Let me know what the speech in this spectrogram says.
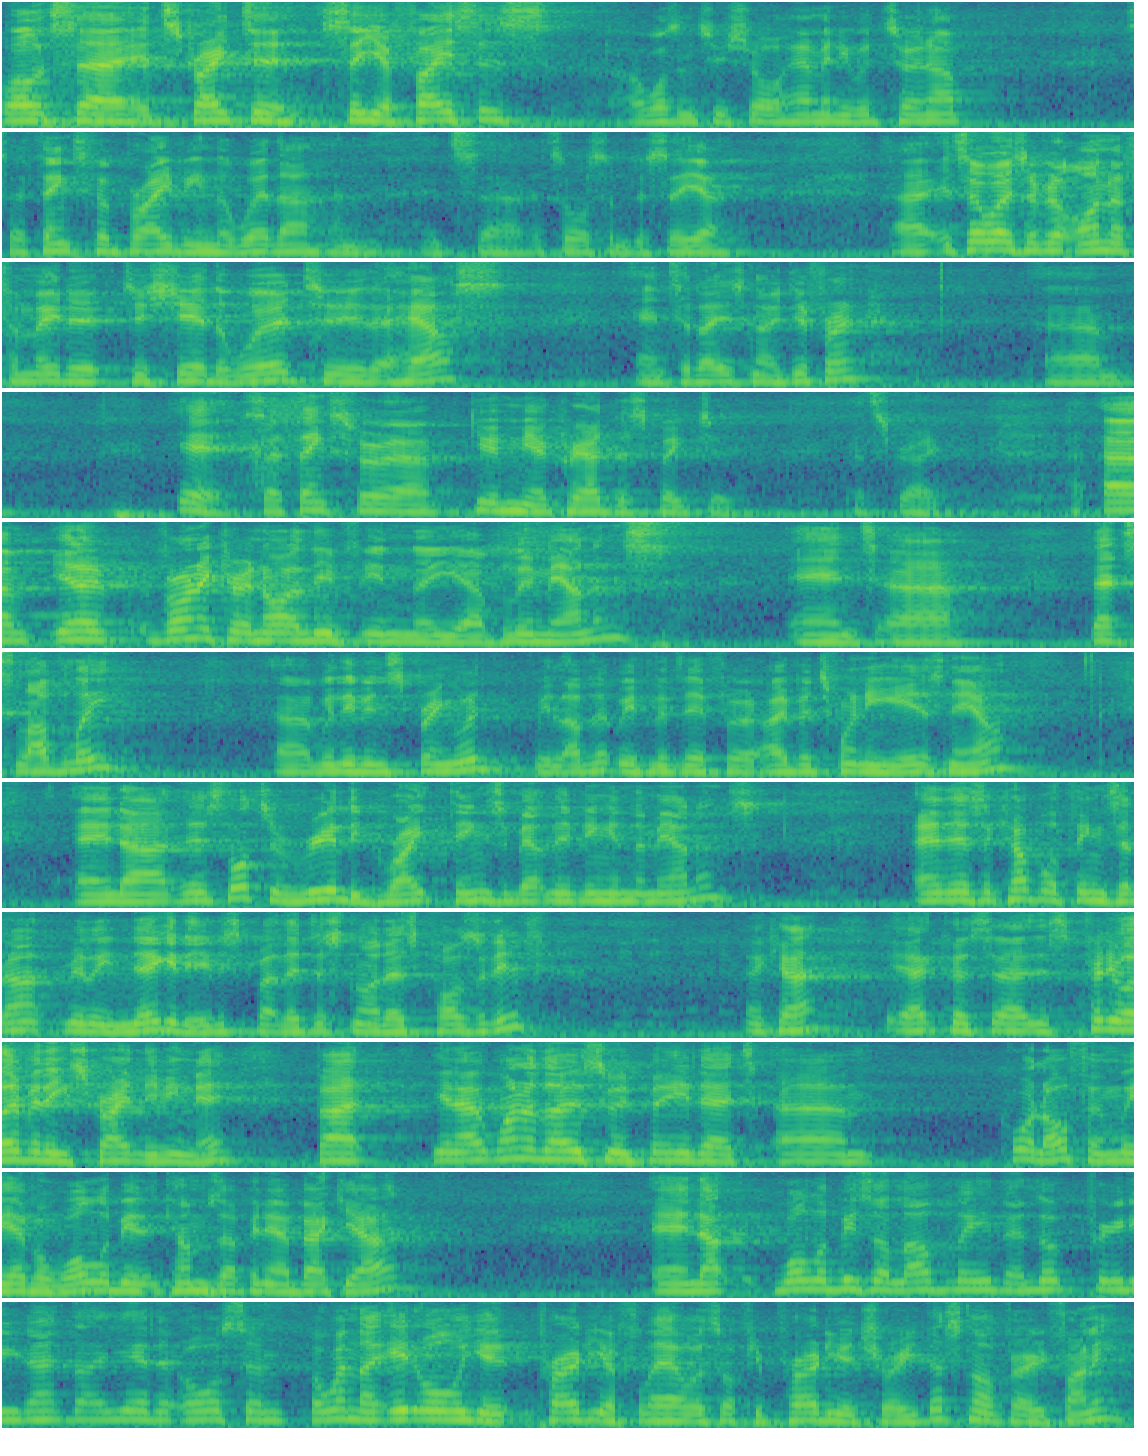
Well, it's, uh, it's great to see your faces. I wasn't too sure how many would turn up. So thanks for braving the weather, and it's, uh, it's awesome to see you. Uh, it's always a real honour for me to, to share the word to the house, and today's no different. Um, yeah, so thanks for uh, giving me a crowd to speak to. That's great. Um, you know, Veronica and I live in the uh, Blue Mountains, and uh, that's lovely. We live in Springwood. We love it. We've lived there for over 20 years now. And uh, there's lots of really great things about living in the mountains. And there's a couple of things that aren't really negatives, but they're just not as positive. Okay? Yeah, because uh, it's pretty well everything's great living there. But, you know, one of those would be that um, quite often we have a wallaby that comes up in our backyard. And uh, wallabies are lovely. They look pretty, don't they? Yeah, they're awesome. But when they eat all your protea flowers off your protea tree, that's not very funny.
